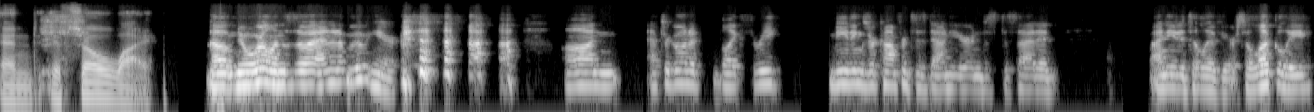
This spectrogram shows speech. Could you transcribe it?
And if so why? Oh new orleans so i ended up moving here. On after going to like three meetings or conferences down here and just decided I needed to live here. So luckily,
